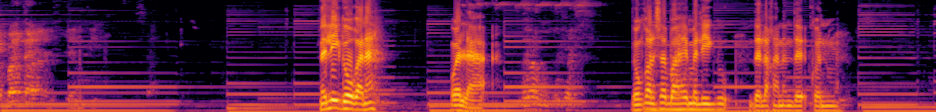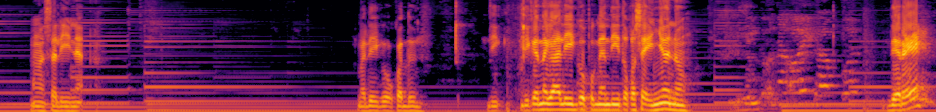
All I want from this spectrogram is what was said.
May bata. Naligo ka na? Wala. Doon ka na sa bahay maligo. Dala ka ng kon mo. Mga salina. Maligo ka dun. Di, di ka nagaligo pag nandito ka sa inyo, no? Na. Dire?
